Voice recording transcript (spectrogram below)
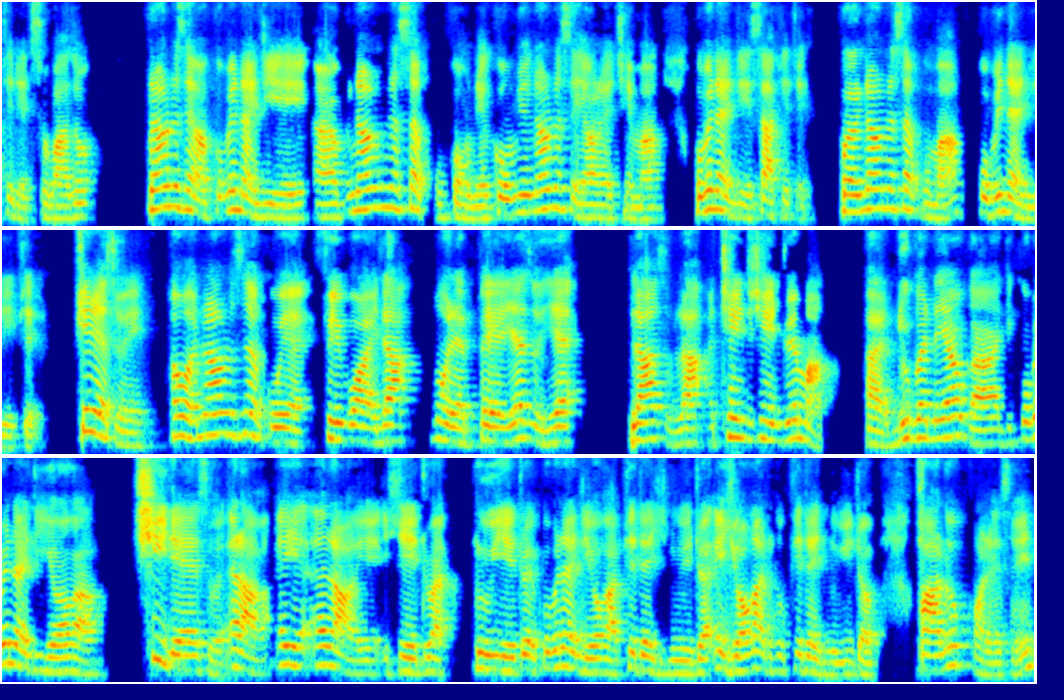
ဖြစ်တယ်ဆိုပါစို့2020မှာ COVID-19 အာ2029ကုန်တယ်ကုန်ပြီ2020ရောက်တဲ့အချိန်မှာ COVID-19 စဖြစ်တယ်။2029မှာ COVID-19 ဖြစ်တယ်။ဖြစ်တယ်ဆိုရင်ဟော2029ရဲ့ February လမှန်တယ်ဘယ်ရက်ဆိုရက်လဆိုလအချိန်တစ်ချိန်တွင်းမှာအဲလူဘယ်နှယောက်ကဒီ COVID-19 ရောဂါ ရှိတယ်ဆိုရင်အဲ့ဒါကအဲ့အဲ့ဒါရဲ့အရေးအတွက်လူအရေးအတွက် COVID-19 ရောဂါဖြစ်တဲ့လူတွေအတွက်အဲ့ယောဂါတစ်ခုဖြစ်တဲ့လူတွေအတွက်ဘာလို့ခေါ်လဲဆိုရင်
